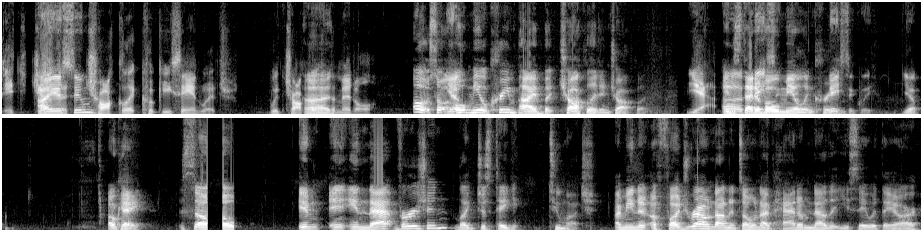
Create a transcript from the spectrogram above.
it's just I a assume- chocolate cookie sandwich with chocolate Uh, in the middle. Oh, so Yep. oatmeal cream pie, but chocolate and chocolate Yeah. Uh, instead of oatmeal and cream. Basically, yep. Okay, so in, in in that version, like just take it too much. I mean, a fudge round on its own, I've had them now that you say what they are,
